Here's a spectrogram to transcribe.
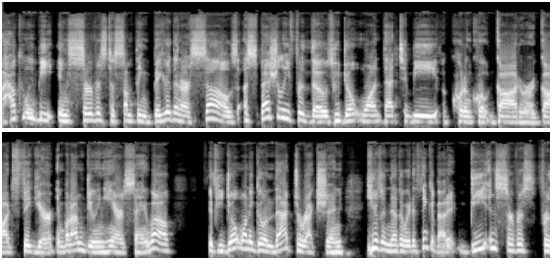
how can we be in service to something bigger than ourselves, especially for those who don't want that to be a quote unquote God or a God figure. And what I'm doing here is saying, well, if you don't want to go in that direction, here's another way to think about it. Be in service for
